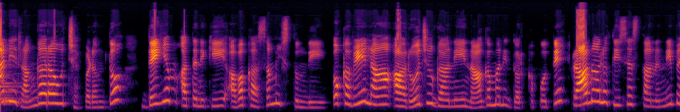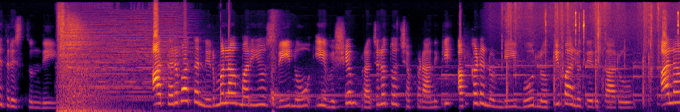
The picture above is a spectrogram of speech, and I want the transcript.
అని రంగారావు చెప్పడంతో దెయ్యం అతనికి అవకాశం ఇస్తుంది. ఒకవేళ ఆ రోజు గాని నాగమణి దొరకపోతే ప్రాణాలు తీసేస్తానని బెదిరిస్తుంది. ఆ తర్వాత నిర్మల మరియు శ్రీను ఈ విషయం ప్రజలతో చెప్పడానికి అక్కడ నుండి ఊర్లోకి బయలుదేరుతారు. అలా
